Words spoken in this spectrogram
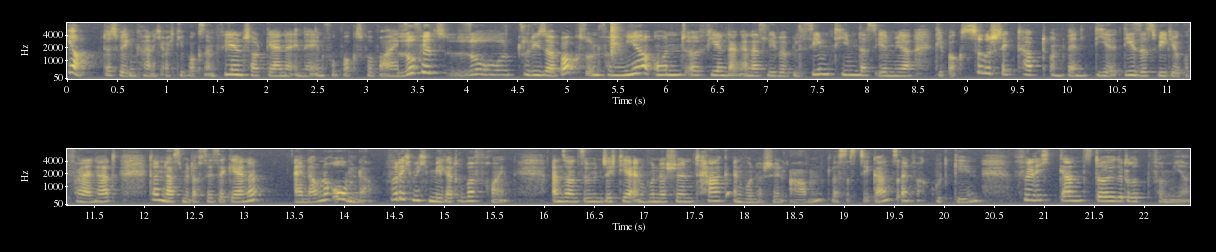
ja, deswegen kann ich euch die Box empfehlen. Schaut gerne in der Infobox vorbei. So viel so zu dieser Box und von mir und äh, vielen Dank an das liebe Blissim-Team, dass ihr mir die Box zugeschickt habt. Und wenn dir dieses Video gefallen hat, dann lass mir doch sehr, sehr gerne einen Daumen nach oben da. Würde ich mich mega drüber freuen. Ansonsten wünsche ich dir einen wunderschönen Tag, einen wunderschönen Abend. Lass es dir ganz einfach gut gehen. Fühl dich ganz doll gedrückt von mir.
